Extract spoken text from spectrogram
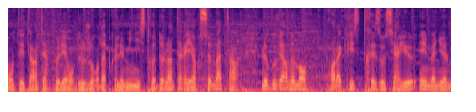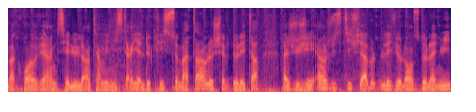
ont été interpellées en deux jours d'après le ministre de l'Intérieur ce matin. Le gouvernement prend la crise très au sérieux. Emmanuel Macron a ouvert une cellule interministérielle de crise ce matin. Le chef de l'État a jugé injustifiable les violences de la nuit.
